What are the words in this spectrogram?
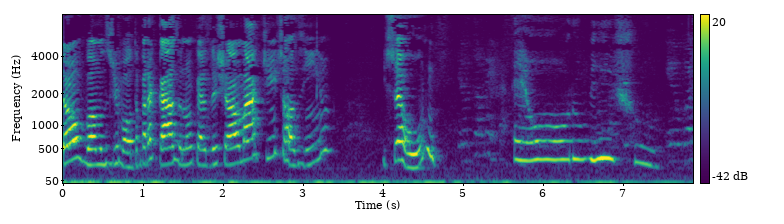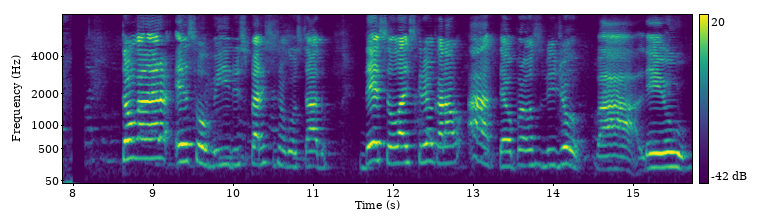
Então, vamos de volta para casa. Não quero deixar o Martim sozinho. Isso é ouro? É ouro, bicho. Então, galera, esse foi o vídeo. Espero que vocês tenham gostado. Deixe seu like, inscreva no canal. Até o próximo vídeo. Valeu!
